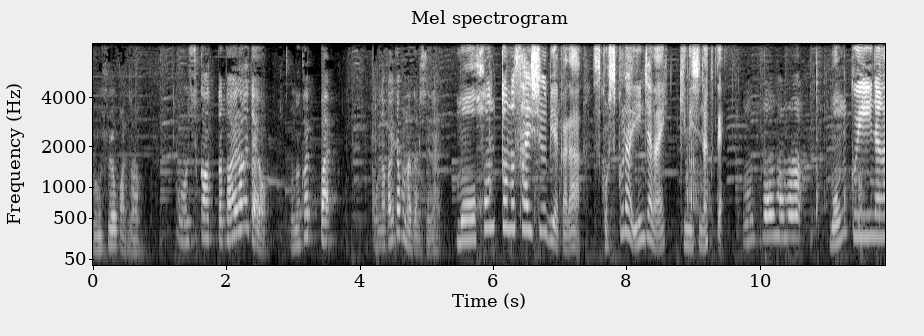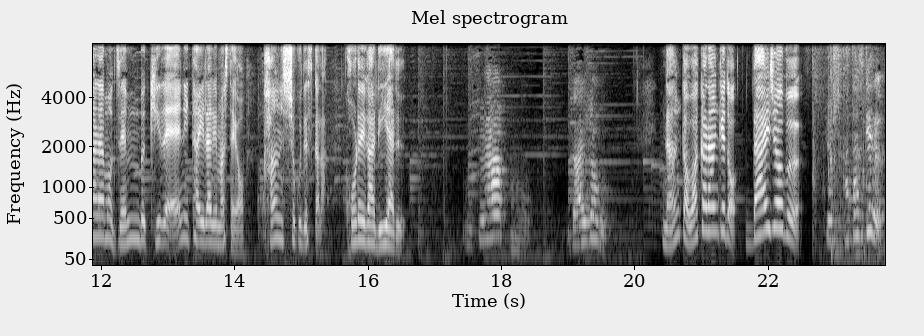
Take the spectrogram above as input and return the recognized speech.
どうしようかな。美味しかった。耐えられたよ。お腹いっぱい。お腹痛くなったりしてね。もう本当の最終日やから少しくらいいいんじゃない？気にしなくて。ごちそうさま。文句言いながらも全部綺麗に平らげましたよ。完食ですから。これがリアル。知らん。もう、大丈夫。なんかわからんけど、大丈夫。よし、片付ける。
